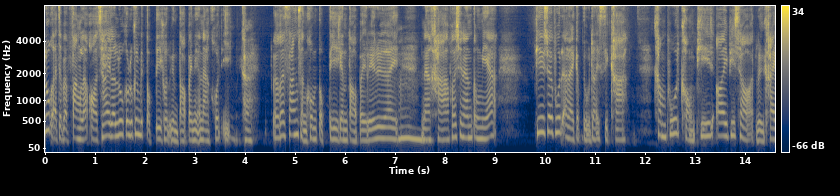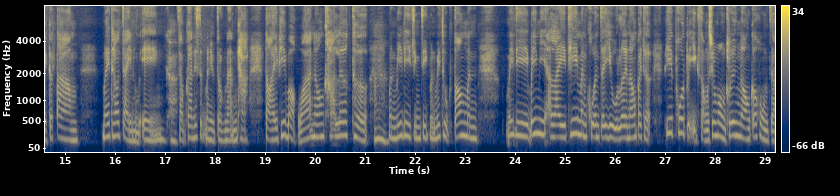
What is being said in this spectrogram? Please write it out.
ลูกอาจจะแบบฟังแล้วอ๋อใช่แล้วลูกก็ลุกขึ้นไปตบตีคนอื่นต่อไปในอนาคตอีกค่ะ แล้วก็สร้างสังคมตบตีกันต่อไปเรื่อยอืมๆนะคะ เพราะฉะนั้นตรงเนี้ยพี่ช่วยพูดอะไรกับหนูหน่อยสิคะคำพูดของพี่อ้อยพี่ชอดหรือใครก็ตาม ไม่เท่าใจหนูเองค่ะสำคัญที่สุดมันอยู่ตรงนั้นค่ะ ต่อให้พี่บอกว่าน้องคะเลิกเถอะอืมมันไม่ดีจริง ๆ มันไม่ถูกต้องมันไม่ดีไม่มีอะไรที่มันควรจะอยู่เลยน้องไปเถอะ พี่พูดไปอีกสองชั่วโมงครึ่งน้องก็คงจะ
